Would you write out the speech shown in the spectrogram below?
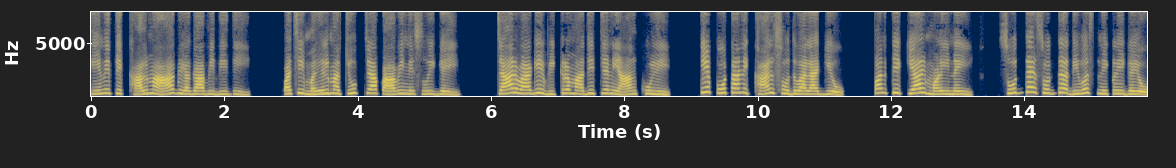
તેને તે ખાલમાં આગ લગાવી દીધી. પછી મહેલમાં ચૂપચાપ આવીને સૂઈ ગઈ. ચાર વાગે વિક્રમાદિત્યની આંખ ખુલી. તે પોતાની ખાલ શોધવા લાગ્યો, પણ તે ક્યાંય મળી નહીં. શોધતા શોધતા દિવસ નીકળી ગયો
